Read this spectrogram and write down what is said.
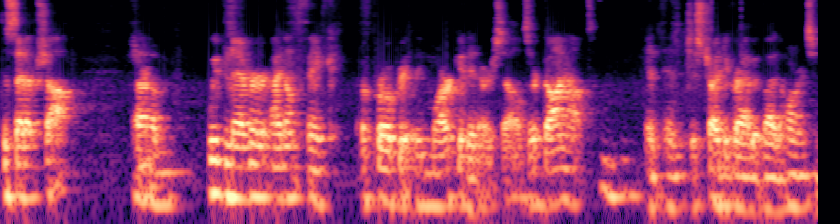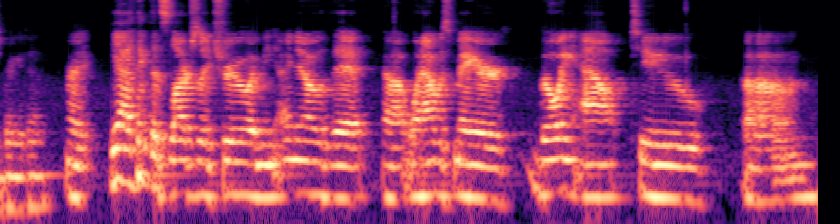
to set up shop. Sure. Um, we've never, I don't think, appropriately marketed ourselves or gone out and, and just tried to grab it by the horns and bring it in. Right. Yeah, I think that's largely true. I mean, I know that uh, when I was mayor, going out to um,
